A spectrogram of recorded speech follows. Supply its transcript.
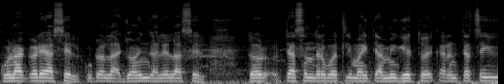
कोणाकडे असेल कुठं ला जॉईन झालेलं असेल तर त्या संदर्भातली माहिती आम्ही घेतो आहे कारण त्याचंही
